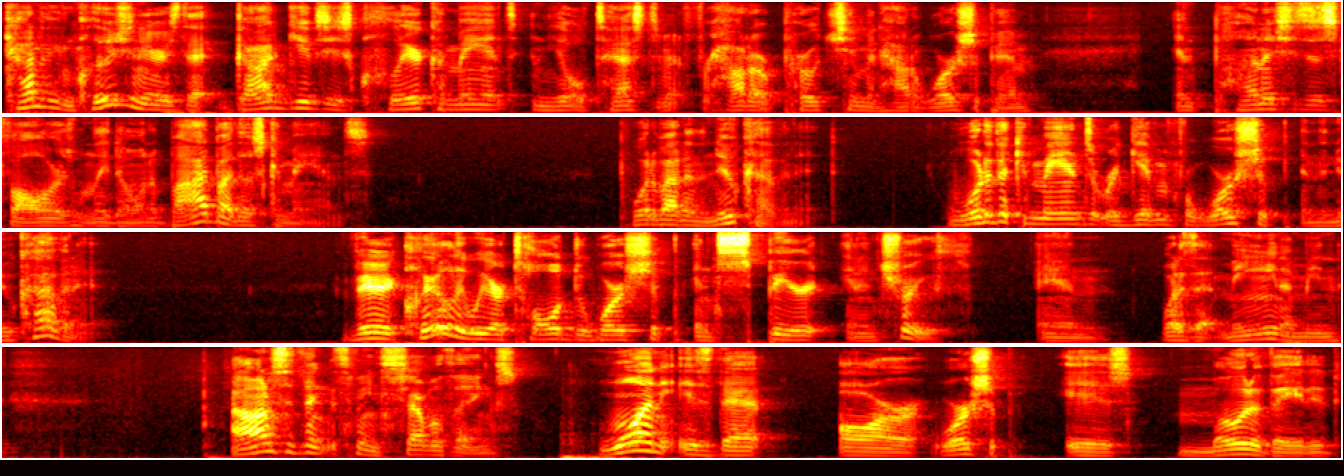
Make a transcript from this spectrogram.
kind of the conclusion here is that God gives these clear commands in the Old Testament for how to approach Him and how to worship Him, and punishes His followers when they don't abide by those commands. But what about in the New Covenant? What are the commands that were given for worship in the New Covenant? Very clearly, we are told to worship in spirit and in truth. And what does that mean? I mean, I honestly think this means several things. One is that our worship is motivated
